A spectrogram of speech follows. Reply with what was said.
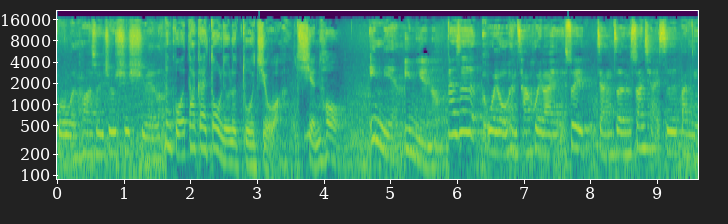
国文化，所以就去学了韩国大概逗留了多久啊？前后一年。一年啊。但是我有很常回来，所以讲真，算起来是半年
